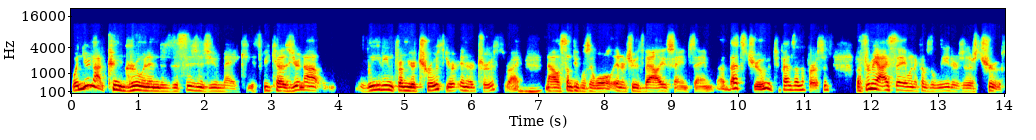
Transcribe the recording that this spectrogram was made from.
when you're not congruent in the decisions you make, it's because you're not leading from your truth, your inner truth, right? Mm-hmm. Now, some people say, well, inner truth, value, same, same. Uh, that's true. It depends on the person. But for me, I say when it comes to leaders, there's truth.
